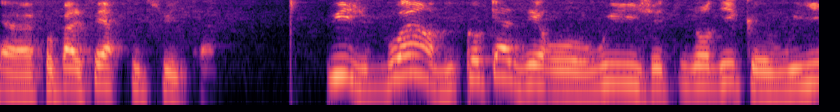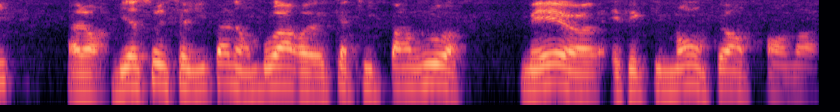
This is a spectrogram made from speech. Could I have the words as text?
Euh, faut pas le faire tout de suite. Puis-je boire du Coca Zéro Oui, j'ai toujours dit que oui. Alors, bien sûr, il ne s'agit pas d'en boire 4 euh, litres par jour, mais effectivement, on peut en prendre.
